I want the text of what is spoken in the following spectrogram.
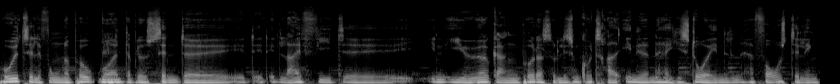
hovedtelefoner på, mm. hvor der blev sendt øh, et, et, et live feed øh, ind i øregangen på dig, så du ligesom kunne træde ind i den her historie, ind i den her forestilling.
